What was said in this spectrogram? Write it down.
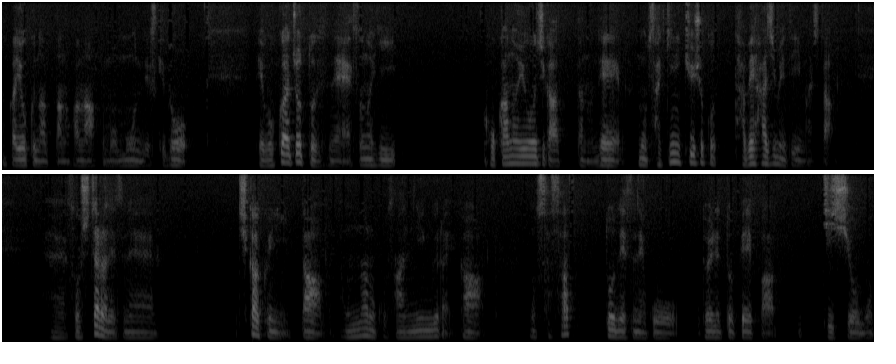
なんか良くなったのかなとも思うんですけど。で僕はちょっとですねその日他の用事があったのでもう先に給食を食べ始めていました、えー、そしたらですね近くにいた女の子3人ぐらいがもうささっとですねこうトイレットペーパーティッシュを持っ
